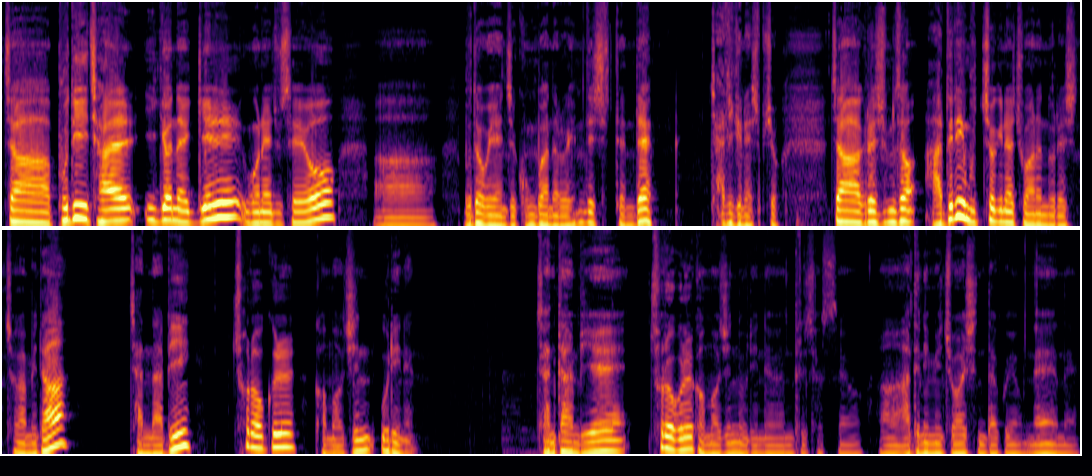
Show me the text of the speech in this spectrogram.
자, 부디 잘 이겨내길 응원해 주세요. 아, 무더위에 이제 공부하느라고 힘드실 텐데 잘 이겨내십시오. 자, 그러시면서 아들이 무척이나 좋아하는 노래 신청합니다. 잔나비 초록을 거머쥔 우리는 잔나비의 초록을 거머쥔 우리는 들으셨어요. 아, 아드님이 좋아하신다고요? 네네.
